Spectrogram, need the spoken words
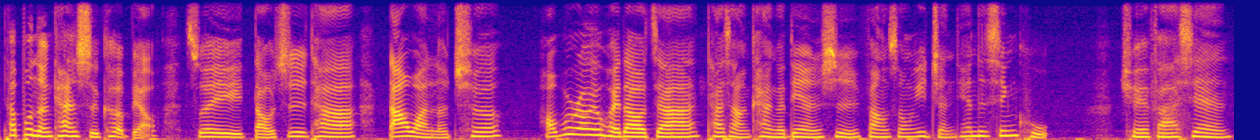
他不能看时刻表，所以导致他搭晚了车。好不容易回到家，他想看个电视，放松一整天的辛苦，却发现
